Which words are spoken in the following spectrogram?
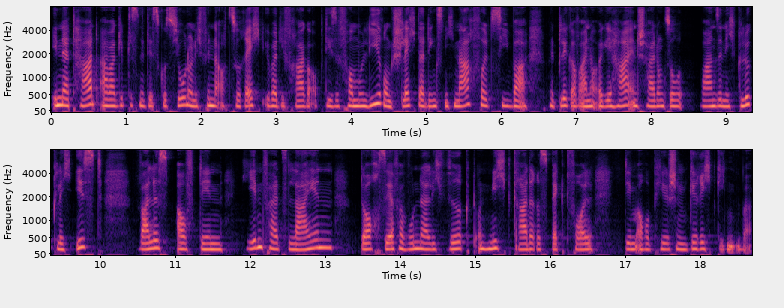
In der Tat aber gibt es eine Diskussion und ich finde auch zu Recht über die Frage, ob diese Formulierung schlechterdings nicht nachvollziehbar mit Blick auf eine EuGH-Entscheidung so wahnsinnig glücklich ist, weil es auf den jedenfalls Laien doch sehr verwunderlich wirkt und nicht gerade respektvoll dem europäischen Gericht gegenüber.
